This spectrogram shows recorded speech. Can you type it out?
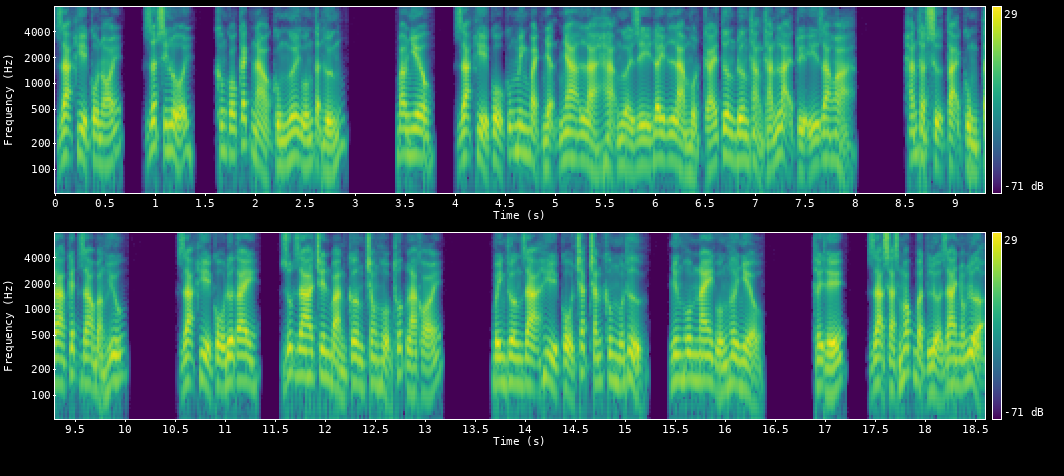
dạ khi cô nói, rất xin lỗi, không có cách nào cùng ngươi uống tận hứng. Bao nhiêu? Dạ hỉ cổ cũng minh bạch nhận nha là hạ người gì, đây là một cái tương đương thẳng thắn lại tùy ý ra hỏa. Hắn thật sự tại cùng ta kết giao bằng hữu. Dạ hỉ cổ đưa tay, rút ra trên bàn cơm trong hộp thuốc lá khói. Bình thường dạ hỉ cổ chắc chắn không muốn thử, nhưng hôm nay uống hơi nhiều. Thấy thế dạ sạt móc bật lửa ra nhóm lửa,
